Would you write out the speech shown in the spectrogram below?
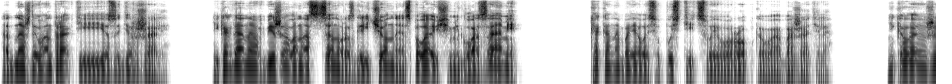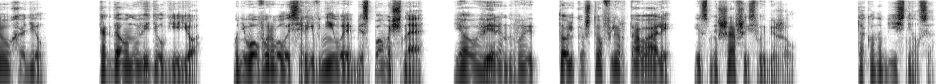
Однажды в антракте ее задержали. И когда она вбежала на сцену, разгоряченная, с пылающими глазами, как она боялась упустить своего робкого обожателя. Николай уже уходил. Когда он увидел ее, у него вырвалось ревнивое, беспомощное «Я уверен, вы только что флиртовали», и, смешавшись, выбежал. Так он объяснился.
